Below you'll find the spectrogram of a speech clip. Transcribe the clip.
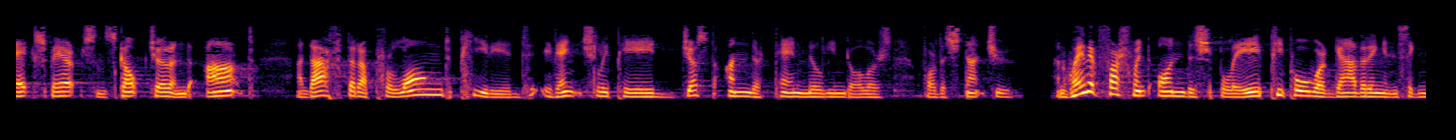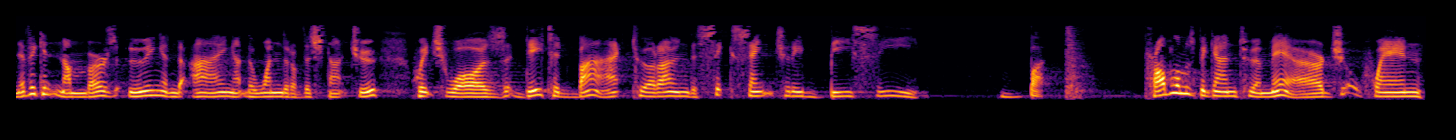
experts in sculpture and art, and after a prolonged period, eventually paid just under $10 million for the statue. And when it first went on display, people were gathering in significant numbers, oohing and eyeing at the wonder of the statue, which was dated back to around the 6th century BC. But problems began to emerge when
